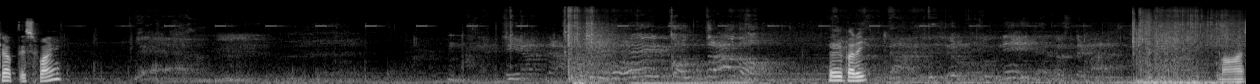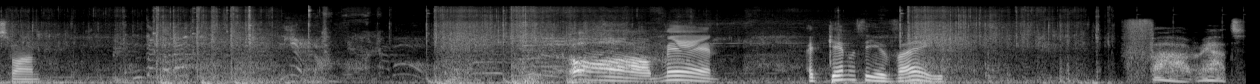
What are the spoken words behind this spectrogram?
Go up this way. Hey, buddy. Nice one. Oh man! Again with the evade. Far out.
